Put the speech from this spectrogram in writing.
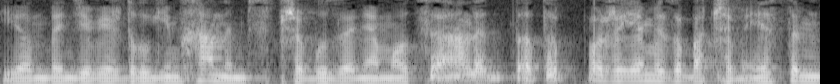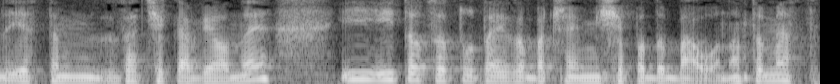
i on będzie, wiesz, drugim Hanem z przebudzenia mocy, ale no to pożyjemy, zobaczymy. Jestem, jestem zaciekawiony i, i to, co tutaj zobaczyłem, mi się podobało. Natomiast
